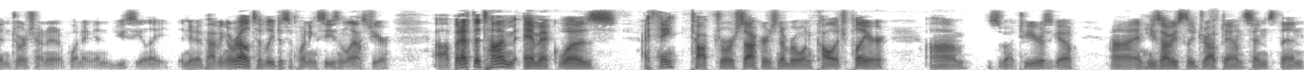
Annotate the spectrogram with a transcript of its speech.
and Georgetown ended up winning, and UCLA ended up having a relatively disappointing season last year. Uh, but at the time, Amick was, I think, top drawer soccer's number one college player. Um, this was about two years ago, uh, and he's obviously dropped down since then.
